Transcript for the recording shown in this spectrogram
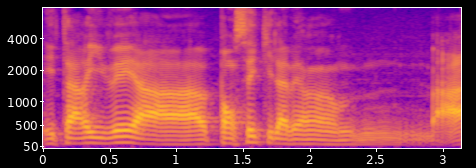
est arrivé à penser qu'il avait un, à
